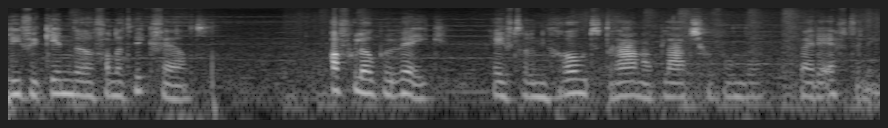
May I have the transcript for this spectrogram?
Lieve kinderen van het Wikveld. Afgelopen week heeft er een groot drama plaatsgevonden bij de Efteling.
